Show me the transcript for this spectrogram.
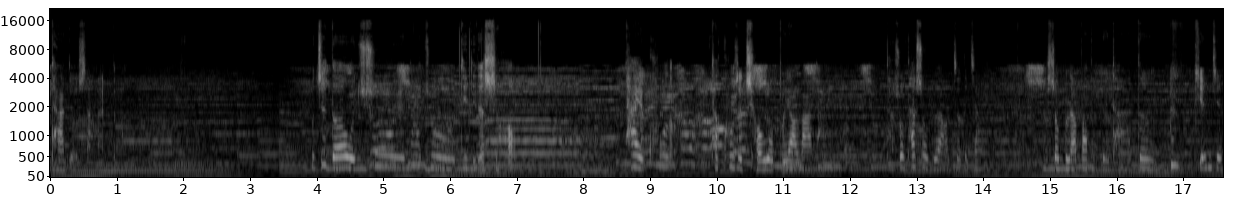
他留下来的。我记得我去拉住弟弟的时候，他也哭了，他哭着求我不要拉他。他说他受不了这个家，受不了爸爸对他的 偏见，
